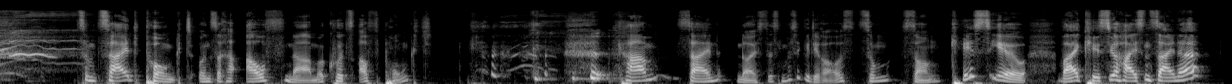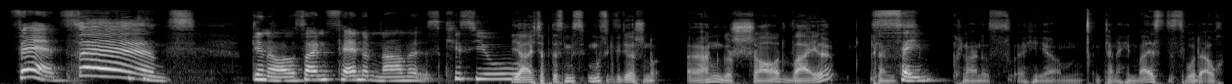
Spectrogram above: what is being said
zum Zeitpunkt unserer Aufnahme, kurz auf Punkt, kam sein neuestes Musikvideo raus zum Song Kiss You. Weil Kiss You heißen seine Fans. Fans. Genau, sein Fandom-Name ist Kiss You. Ja, ich habe das Musikvideo schon angeschaut, weil kleines, Same. kleines äh, hier ähm, kleiner Hinweis, das wurde auch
